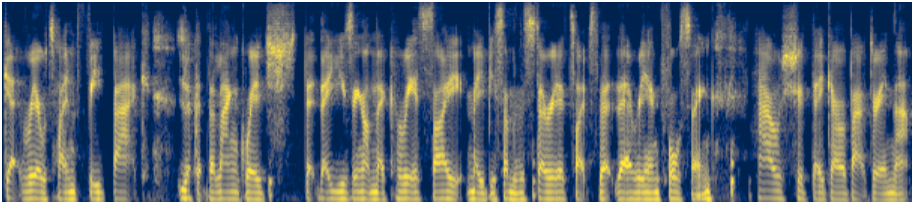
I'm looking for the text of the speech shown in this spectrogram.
get real time feedback, look at the language that they're using on their career site, maybe some of the stereotypes that they're reinforcing. How should they go about doing that?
